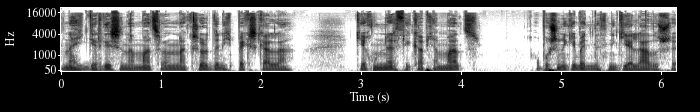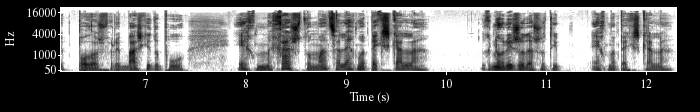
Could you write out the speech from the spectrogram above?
να έχει κερδίσει ένα μάτς αλλά να ξέρω ότι δεν έχει παίξει καλά. Και έχουν έρθει κάποια μάτς όπως είναι και με την Εθνική Ελλάδα σε πόδοσφαιρο ή μπάσκετ όπου έχουμε χάσει το μάτς αλλά έχουμε παίξει καλά. Γνωρίζοντας ότι έχουμε παίξει καλά.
